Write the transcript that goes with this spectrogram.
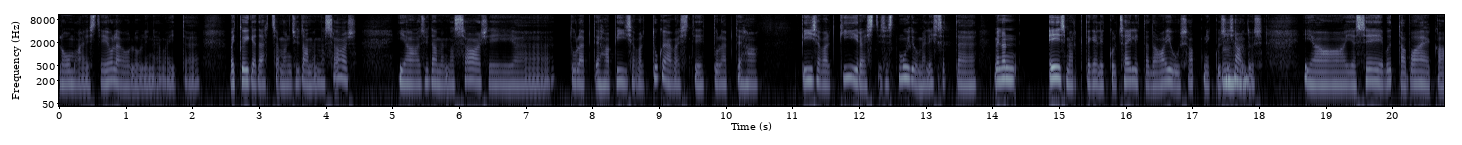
looma eest ei ole oluline, vaid, vaid kõige tähtsam on südamemassaaž ja südamemassaaži tuleb teha piisavalt tugevasti, tuleb teha piisavalt kiiresti, sest muidu me lihtsalt, meil on eesmärk tegelikult säilitada ajus hapnikusisaldus mm -hmm. Ja, ja see võtab aega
